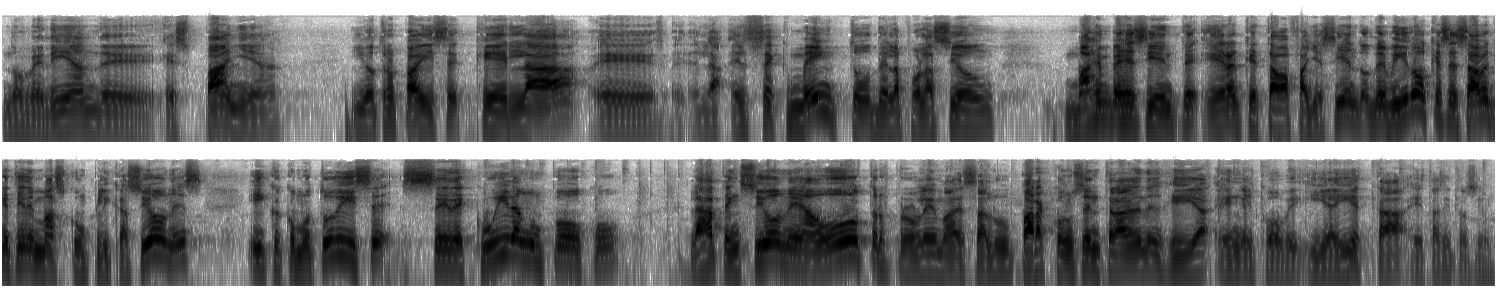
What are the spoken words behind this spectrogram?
nos venían de España y otros países, que la, eh, el segmento de la población más envejeciente era el que estaba falleciendo, debido a que se sabe que tiene más complicaciones y que, como tú dices, se descuidan un poco las atenciones a otros problemas de salud para concentrar la energía en el COVID. Y ahí está esta situación.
